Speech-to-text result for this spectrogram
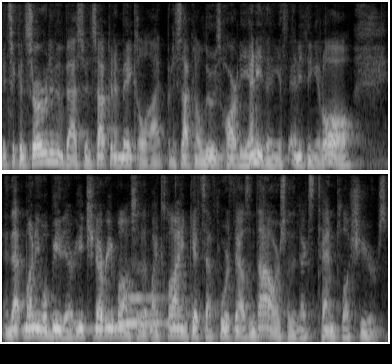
It's a conservative investment. It's not going to make a lot, but it's not going to lose hardly anything, if anything at all. And that money will be there each and every month so that my client gets that $4,000 for the next 10 plus years.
